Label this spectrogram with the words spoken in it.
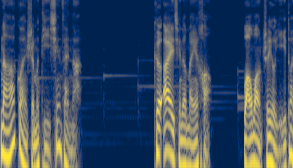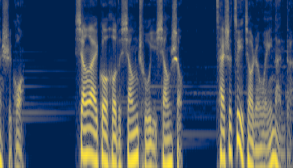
哪管什么底线在哪？可爱情的美好，往往只有一段时光。相爱过后的相处与相守，才是最叫人为难的。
